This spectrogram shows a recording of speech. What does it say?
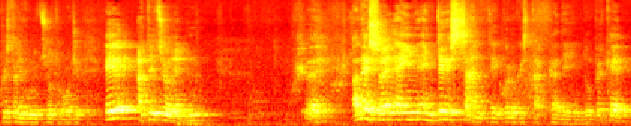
questa rivoluzione antropologica. E attenzione, eh, adesso è, è interessante quello che sta accadendo, perché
